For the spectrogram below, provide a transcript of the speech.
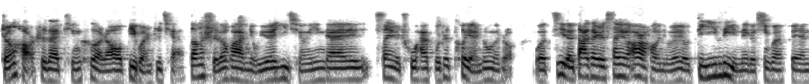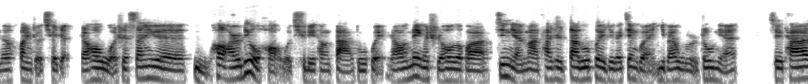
正好是在停课然后闭馆之前，当时的话，纽约疫情应该三月初还不是特严重的时候。我记得大概是三月二号，纽约有第一例那个新冠肺炎的患者确诊。然后我是三月五号还是六号，我去了一趟大都会。然后那个时候的话，今年嘛，它是大都会这个建馆一百五十周年，所以它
